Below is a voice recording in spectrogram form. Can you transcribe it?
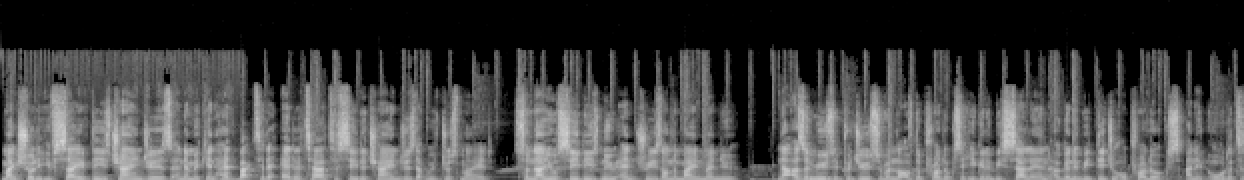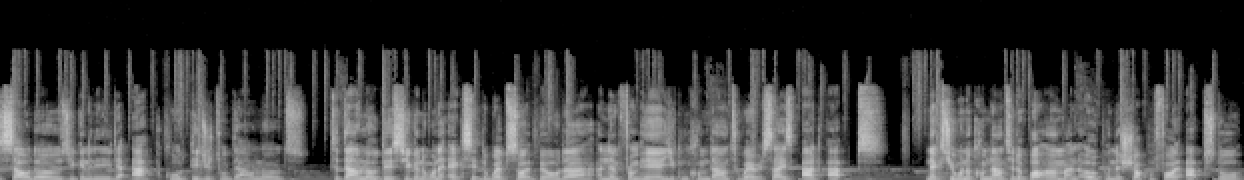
Make sure that you've saved these changes and then we can head back to the editor to see the changes that we've just made. So now you'll see these new entries on the main menu. Now as a music producer, a lot of the products that you're going to be selling are going to be digital products and in order to sell those, you're going to need an app called Digital Downloads. To download this, you're going to want to exit the website builder and then from here you can come down to where it says add apps. Next, you want to come down to the bottom and open the Shopify App Store.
